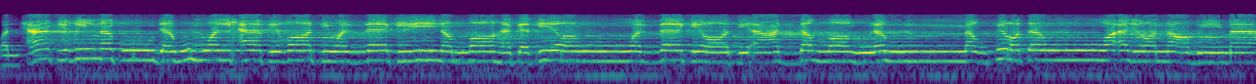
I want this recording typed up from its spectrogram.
والحافظين فروجهم والحافظات والذاكرين الله كثيرا والذاكرات أعد الله لهم مغفرة وأجرا عظيما.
